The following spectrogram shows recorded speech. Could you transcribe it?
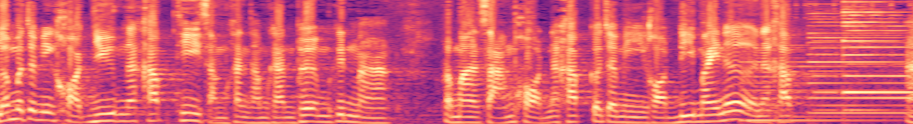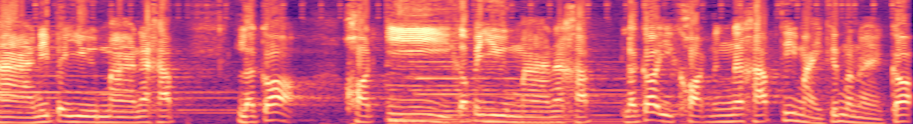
แล้วมันจะมีคอร์ดยืมนะครับที่สำคัญสำคัญเพิ่มขึ้นมาประมาณ 3 คอร์ดนะครับ ก็จะมีคอร์ด D minor นะครับ อ่า นี่ไปยืมมานะครับ แล้วก็คอร์ด E ก็ไปยืมมานะครับ แล้วก็อีกคอร์ดหนึ่งนะครับที่ใหม่ขึ้นมาหน่อยก็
